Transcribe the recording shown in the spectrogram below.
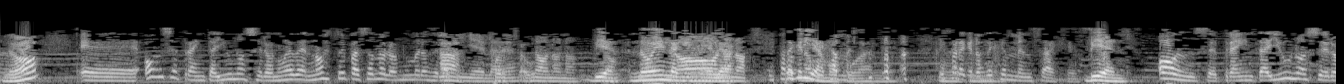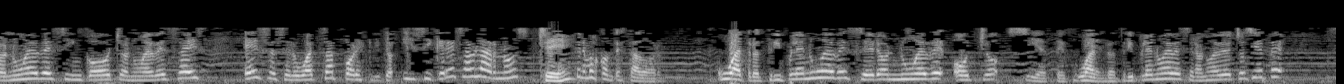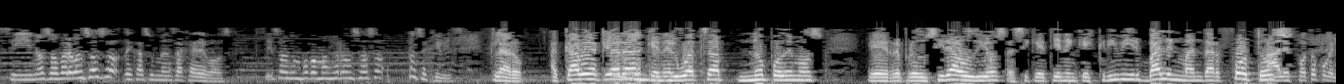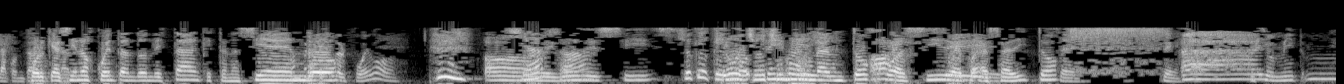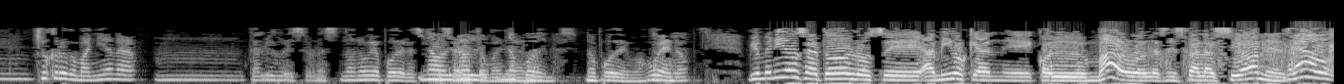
¿No? Eh, 11 31 09, no estoy pasando los números de la Ah, quiniela. por eh. favor. No, no, no. Bien, no es la quiniela. No, no, no. Es para que nos dejen, es para que nos dejen mensajes. Bien. 11 31 09 5896. Ese es el WhatsApp por escrito. Y si querés hablarnos, Sí. tenemos contestador. 4 triple 0987 4 triple 0987 Si no sos vergonzoso, dejas un mensaje de voz. Si sos un poco más vergonzoso, nos escribís. Claro, acabe aclarar que en el WhatsApp no podemos eh, reproducir audios, así que tienen que escribir, valen mandar fotos, Dale foto porque la contamos. porque así claro. nos cuentan dónde están, qué están ¿Están haciendo. prendiendo el fuego? Ay, ¿Ya? vos decís. Yo creo que Tengo, ocho, tengo un antojo Ah, así de sí. asadito. Sí. Sí. Ay, Es un mito. Mm. yo creo que mañana mm, tal vez voy a hacer unas... No, no voy a poder hacer No, no, no mañana. podemos. No podemos. No bueno, bienvenidos a todos los eh, amigos que han eh, colmado las instalaciones ¡Bravo!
